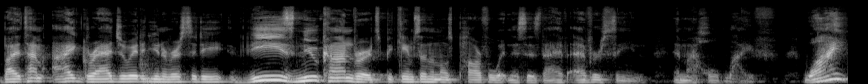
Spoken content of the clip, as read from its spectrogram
by the time I graduated university, these new converts became some of the most powerful witnesses that I've ever seen in my whole life. Why?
